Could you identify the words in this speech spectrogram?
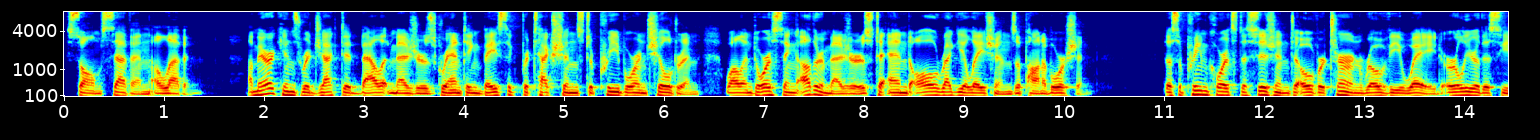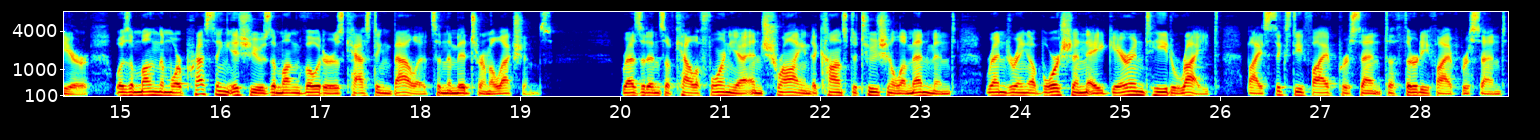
Psalm 7:11. Americans rejected ballot measures granting basic protections to preborn children while endorsing other measures to end all regulations upon abortion. The Supreme Court's decision to overturn Roe v. Wade earlier this year was among the more pressing issues among voters casting ballots in the midterm elections. Residents of California enshrined a constitutional amendment rendering abortion a guaranteed right by 65% to 35%,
